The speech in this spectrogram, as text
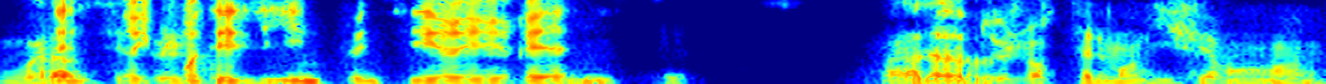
Voilà, une c'est série plus- fantasy et une, une série réaliste. Voilà, Voilà. c'est toujours tellement différent.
